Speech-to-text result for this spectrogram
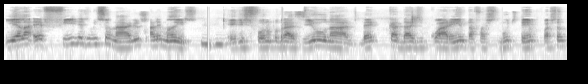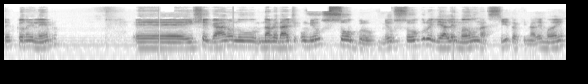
e ela é filha de missionários alemães. Uhum. Eles foram para o Brasil na década de 40, faz muito tempo, bastante tempo que eu nem lembro. É, e chegaram no, na verdade, o meu sogro. Meu sogro, ele é alemão, nascido aqui na Alemanha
